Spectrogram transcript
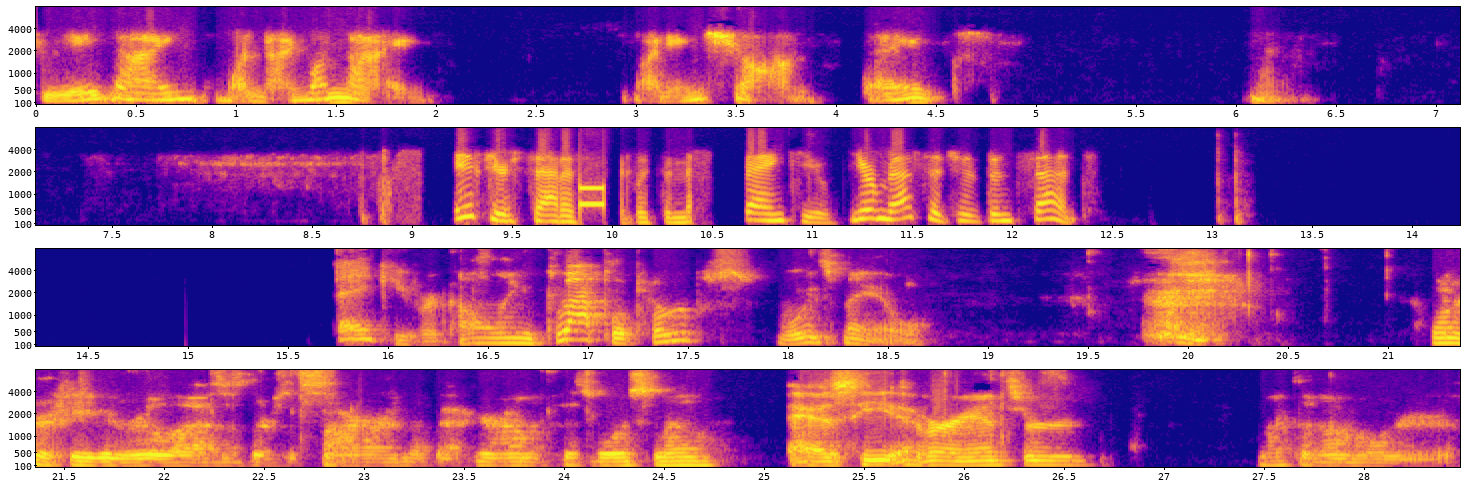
three eight nine one nine one nine. My name's Sean. Thanks. Hmm. If you're satisfied with the message, thank you. Your message has been sent. Thank you for calling Plaplaperps voicemail. I wonder if he even realizes there's a siren in the background of his voicemail. Has he ever answered? Not that I'm aware of.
